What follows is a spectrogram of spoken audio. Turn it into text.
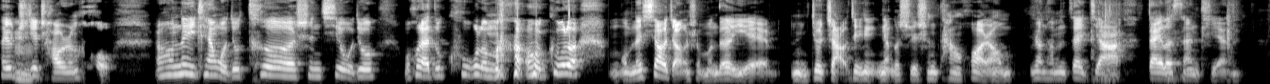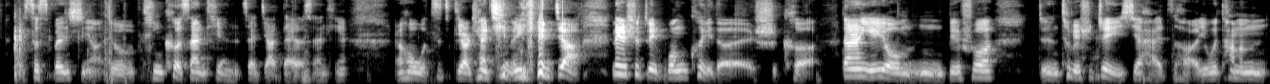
他就直接嗯朝人吼。然后那一天我就特生气，我就我后来都哭了嘛，我哭了。我们的校长什么的也嗯就找这两个学生谈话，然后让他们在家待了三天。suspension 啊，就停课三天，在家待了三天，然后我自己第二天 请了一天假，那个是最崩溃的时刻。当然也有，嗯，比如说，嗯，特别是这一些孩子哈，因为他们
